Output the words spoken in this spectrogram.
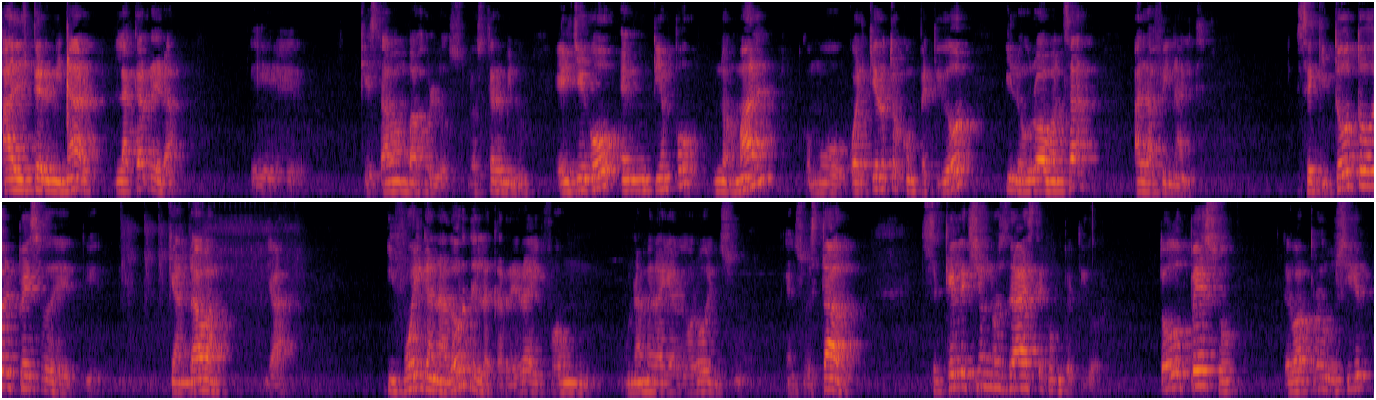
al terminar la carrera, eh, que estaban bajo los, los términos, él llegó en un tiempo normal, como cualquier otro competidor, y logró avanzar a las finales. Se quitó todo el peso que andaba ya, y fue el ganador de la carrera y fue un- una medalla de oro en su, en su estado. Entonces, ¿qué lección nos da este competidor? Todo peso te va a producir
